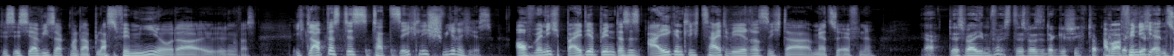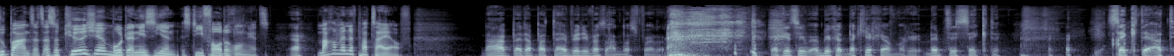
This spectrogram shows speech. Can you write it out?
das ist ja, wie sagt man da, Blasphemie oder irgendwas. Ich glaube, dass das tatsächlich schwierig ist. Auch wenn ich bei dir bin, dass es eigentlich Zeit wäre, sich da mehr zu öffnen. Ja, das war jedenfalls das, was ich da geschickt habe. Aber finde ich einen super Ansatz. Also Kirche modernisieren ist die Forderung jetzt. Ja. Machen wir eine Partei auf. Na, bei der Partei würde ich was anderes fordern. da geht's, wir könnten eine Kirche aufmachen. Nehmt sie Sekte. Sekte.at.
